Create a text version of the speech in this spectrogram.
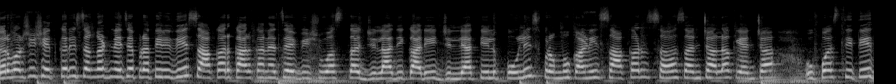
दरवर्षी शेतकरी संघटनेचे प्रतिनिधी साखर कारखान्याचे विश्वस्त जिल्हाधिकारी जिल्ह्यातील पोलीस प्रमुख आणि साखर सहसंचालक यांच्या उपस्थितीत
